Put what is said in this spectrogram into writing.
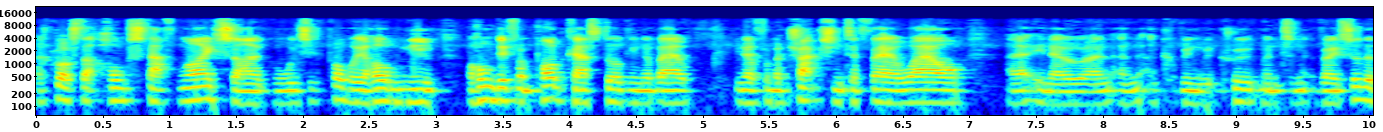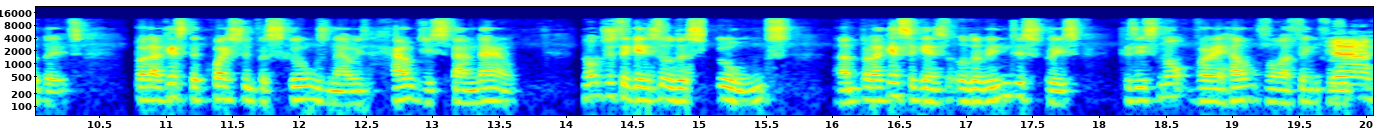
across that whole staff life cycle, which is probably a whole new, a whole different podcast talking about, you know, from attraction to farewell, uh, you know, and, and, covering recruitment and various other bits. But I guess the question for schools now is how do you stand out? Not just against other schools, um, but I guess against other industries. because it's not very helpful, I think. Yeah,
